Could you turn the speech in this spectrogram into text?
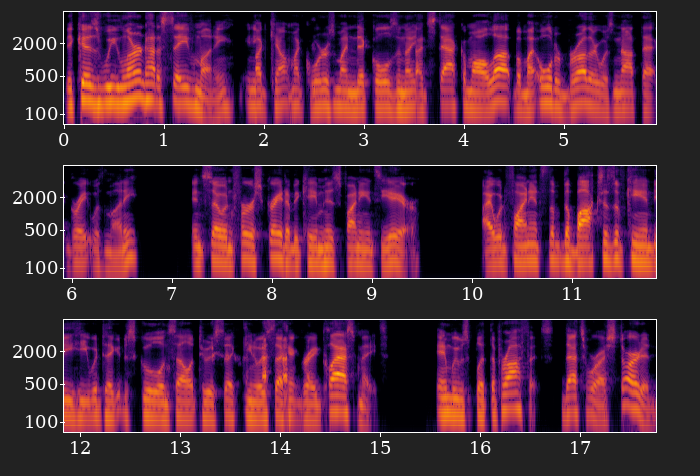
because we learned how to save money. And I'd count my quarters, my nickels, and I'd stack them all up. But my older brother was not that great with money. And so in first grade, I became his financier. I would finance the, the boxes of candy. He would take it to school and sell it to his, sec, you know, his second grade classmates. And we would split the profits. That's where I started.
